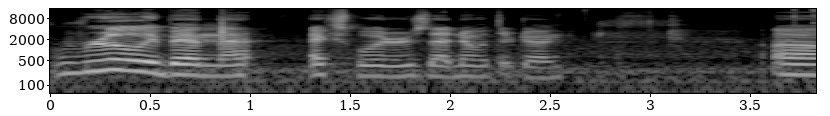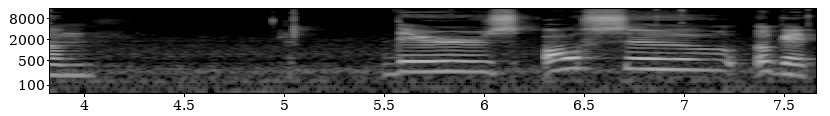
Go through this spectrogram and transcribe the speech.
really ban the exploiters that know what they're doing. Um, there's also, okay,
